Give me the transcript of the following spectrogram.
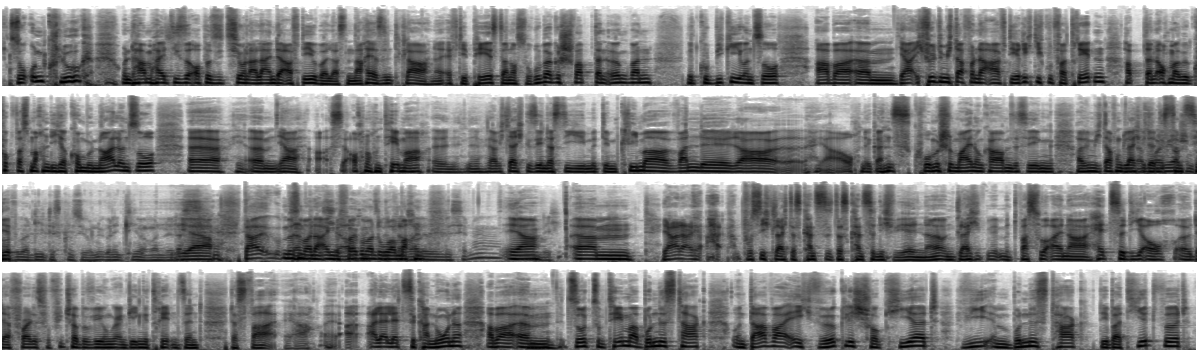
so unklug und haben halt diese Opposition allein der AfD überlassen. Nachher sind klar, ne, FDP ist da noch so rübergeschwappt dann irgendwann mit Kubicki und so. Aber ähm, ja, ich fühlte mich da von der AfD richtig gut vertreten. Hab dann auch mal geguckt, was machen die hier kommunal und so. Äh, ähm, ja, ist ja auch noch ein Thema. Äh, ne, da habe ich gleich gesehen, dass die mit dem Klimawandel da äh, ja auch eine ganz komische Meinung haben. Deswegen habe ich mich davon gleich da wieder distanziert. über die Diskussion über den Klimawandel. Das ja, da müssen wir eine eigene Folge mal drüber machen. So bisschen, äh, ja, ähm, ähm, ja, da wusste ich gleich, das kannst du, das kannst du nicht wählen. Ne? Und gleich mit, mit was für einer Hetze, die auch äh, der Fridays for Future Bewegung entgegengetreten sind, das war ja allerletzte Kanone. Aber ähm, zurück zum Thema Bundestag. Und da war ich wirklich schockiert, wie im Bundestag debattiert wird.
